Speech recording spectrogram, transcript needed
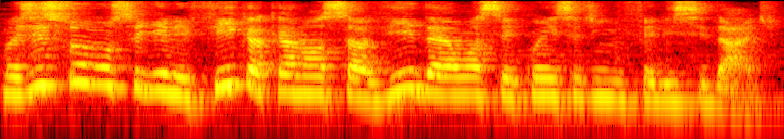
mas isso não significa que a nossa vida é uma sequência de infelicidade.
